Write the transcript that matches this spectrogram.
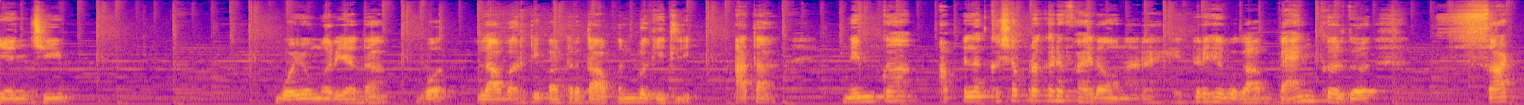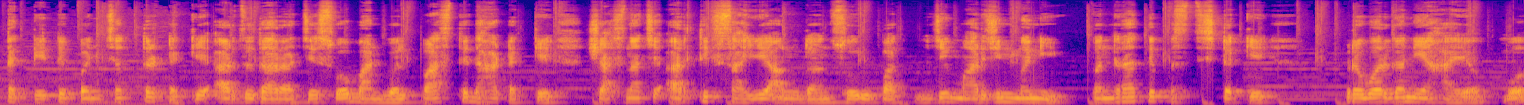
यांची वयोमर्यादा व लाभार्थी पात्रता आपण बघितली. आता नेमका आपल्याला कशा प्रकारे फायदा होणार आहे? तर हे बघा बँक कर्ज साठ टक्के ते पंच्याहत्तर टक्के अर्जदाराचे स्वभांडवल पाच ते दहा टक्के शासनाचे आर्थिक सहाय्य अनुदान स्वरूपात म्हणजे मार्जिन मनी पंधरा ते पस्तीस टक्के प्रवर्गनिहाय व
